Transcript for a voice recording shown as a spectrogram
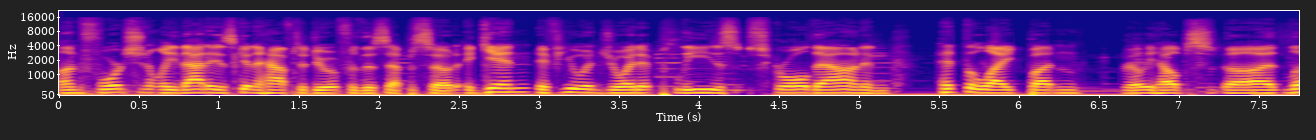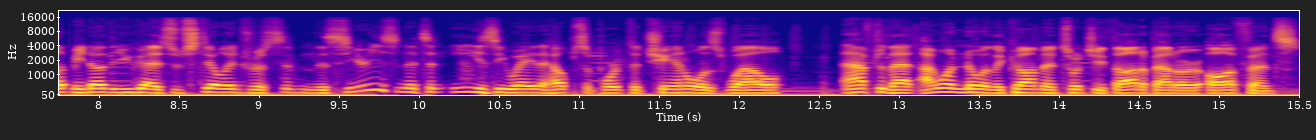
Unfortunately, that is going to have to do it for this episode. Again, if you enjoyed it, please scroll down and hit the like button. Really helps uh, let me know that you guys are still interested in the series, and it's an easy way to help support the channel as well. After that, I want to know in the comments what you thought about our offense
